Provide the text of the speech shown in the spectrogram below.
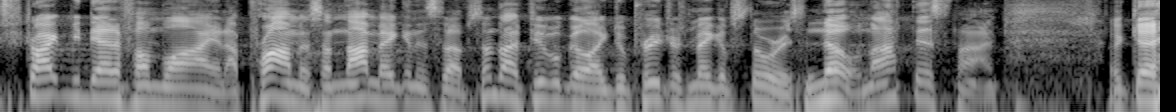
Strike me dead if I'm lying. I promise, I'm not making this up. Sometimes people go like, do preachers make up stories? No, not this time. Okay?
